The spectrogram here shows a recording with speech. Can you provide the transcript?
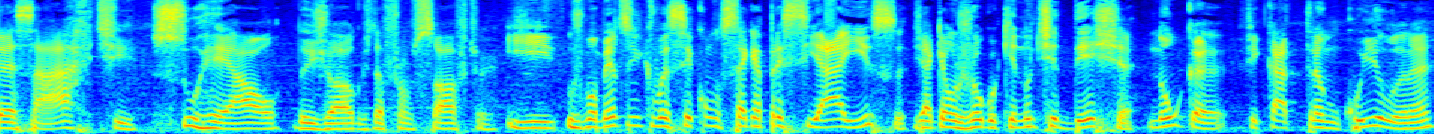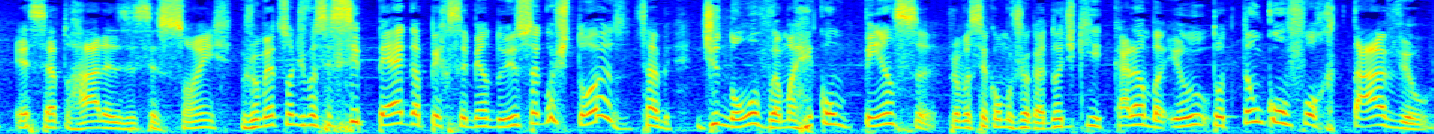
essa arte surreal dos jogos da From Software. E os momentos em que você consegue apreciar isso, já que é um jogo que não te deixa nunca ficar tranquilo, né? Exceto raras exceções. Os momentos onde você se pega percebendo isso é gostoso, sabe? De novo, é uma recompensa para você como jogador de que, caramba, eu tô tão confortável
